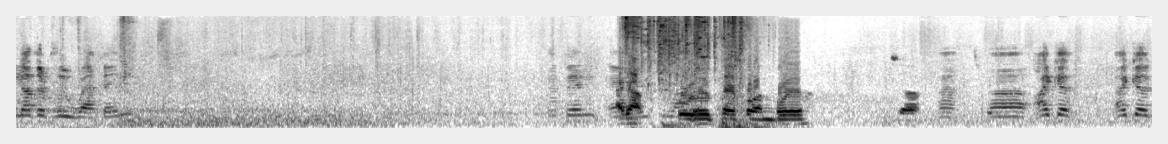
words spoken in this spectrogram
another blue weapon. Weapon. I got blue, purple, and blue. So, Uh, uh, I got, I got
